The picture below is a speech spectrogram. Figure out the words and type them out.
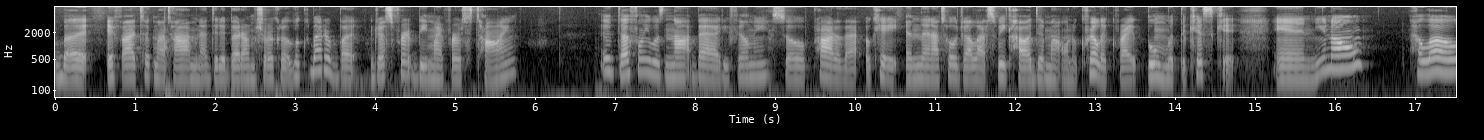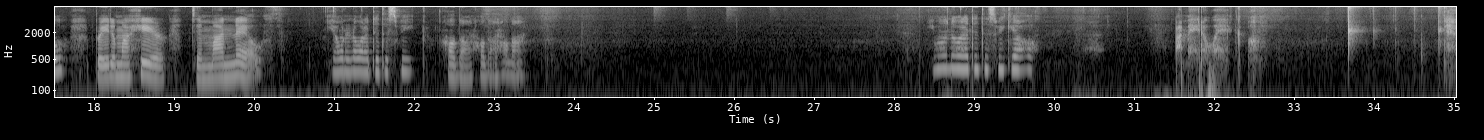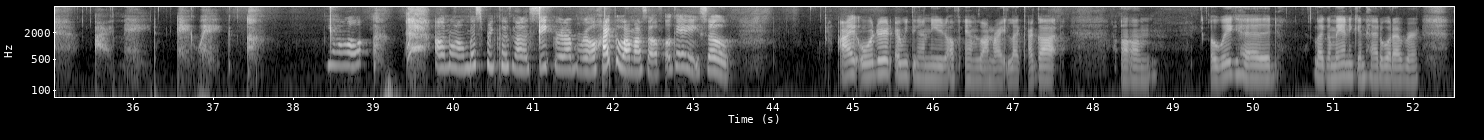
but if I took my time and I did it better, I'm sure it could have looked better, but just for it being my first time, it definitely was not bad, you feel me? So proud of that. Okay, and then I told y'all last week how I did my own acrylic, right? Boom with the kiss kit. And you know, Hello, braided my hair, did my nails. Y'all wanna know what I did this week? Hold on, hold on, hold on. You wanna know what I did this week, y'all? I made a wig. I made a wig. y'all. I don't know, I'm whispering because it's not a secret. I'm real hype about myself. Okay, so I ordered everything I needed off Amazon, right? Like I got um a wig head, like a mannequin head, whatever.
